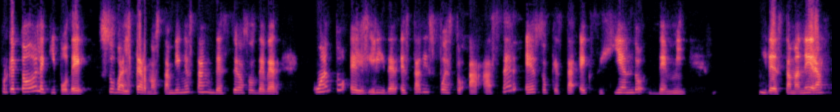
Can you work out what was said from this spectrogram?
Porque todo el equipo de subalternos también están deseosos de ver cuánto el líder está dispuesto a hacer eso que está exigiendo de mí. Y de esta manera,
